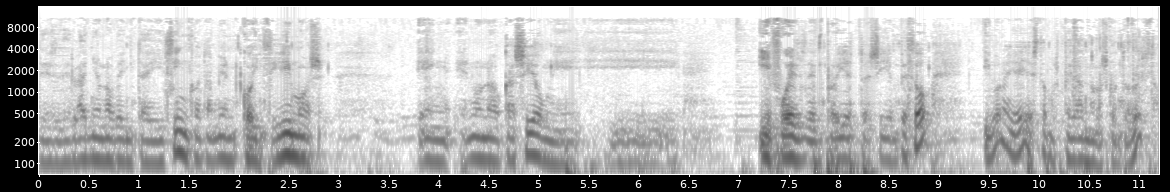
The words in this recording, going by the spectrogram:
desde el año 95 también coincidimos en, una ocasión y, y, fue el proyecto así empezó. Y bueno, y ahí estamos pegándonos con todo esto.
